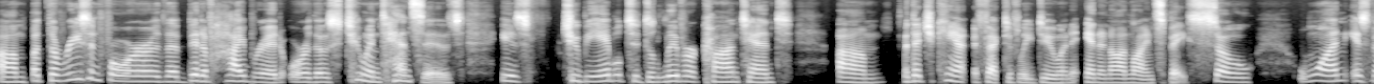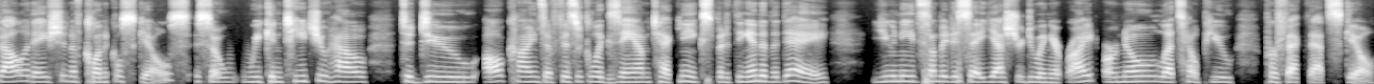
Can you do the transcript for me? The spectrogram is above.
Um, but the reason for the bit of hybrid or those two intensives is to be able to deliver content um, that you can't effectively do in, in an online space. So, one is validation of clinical skills. So, we can teach you how to do all kinds of physical exam techniques, but at the end of the day, you need somebody to say, yes, you're doing it right, or no, let's help you perfect that skill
